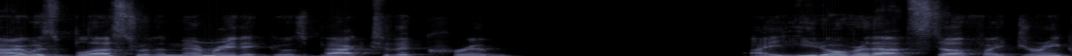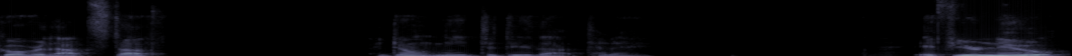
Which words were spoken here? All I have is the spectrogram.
I was blessed with a memory that goes back to the crib. I eat over that stuff, I drink over that stuff. I don't need to do that today. If you're new,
